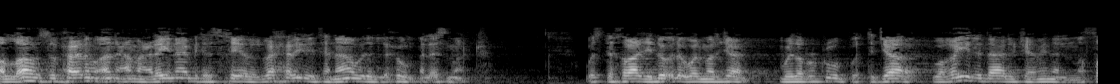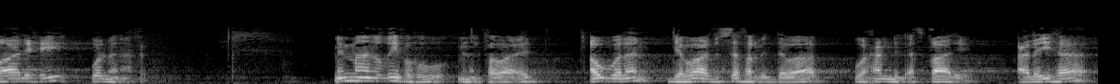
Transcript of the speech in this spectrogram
الله سبحانه أنعم علينا بتسخير البحر لتناول اللحوم الأسماك. واستخراج اللؤلؤ والمرجان والركوب والتجارة وغير ذلك من المصالح والمنافع. مما نضيفه من الفوائد أولا جواز السفر بالدواب وحمل الأثقال عليها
